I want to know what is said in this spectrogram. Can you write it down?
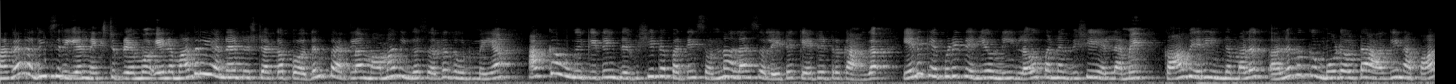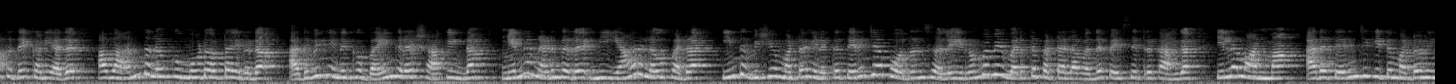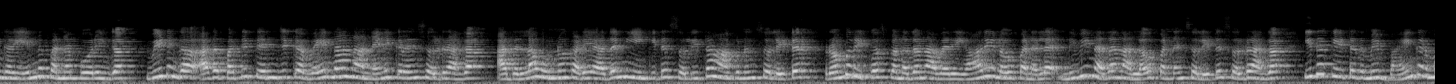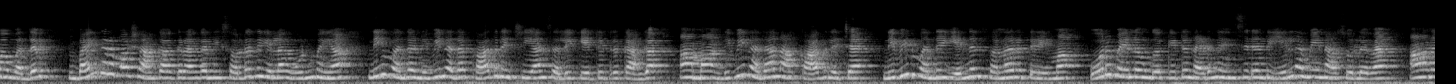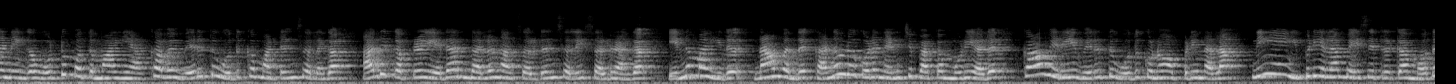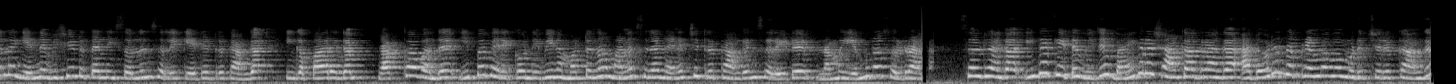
Mahanadi serial next பிரேமோ. என்ன மாதிரி என்ன ட்விஸ்ட் அக்கா போகுதுன்னு பார்க்கலாம். மாமா நீங்கள் சொல்கிறது உண்மையா? அக்கா உங்ககிட்ட இந்த விஷயத்தை பற்றி சொன்னாலாம் சொல்லிட்டு கேட்டுட்டு இருக்காங்க எனக்கு எப்படி தெரியும்? நீ லவ் பண்ண விஷயம் எல்லாமே காவேரி இந்த மல அளவுக்கு மூட் அவுட்டாக ஆகி நான் பார்த்ததே கிடையாது. அவள் அந்த அளவுக்கு மூட் அவுட்டாக இருந்தா. அதுவே எனக்கு பயங்கர ஷாக்கிங் தான். என்ன நடந்தது? நீ யாரை லவ் பண்ணுற இந்த விஷயம் மட்டும் எனக்கு தெரிஞ்சா போதுன்னு சொல்லி ரொம்பவே வருத்தப்பட்டெல்லாம் வந்து பேசிட்டு இருக்காங்க இல்ல மான்மா அதை தெரிஞ்சுக்கிட்டு மட்டும் நீங்கள் என்ன பண்ண போறீங்க விடுங்க அதை பத்தி தெரிஞ்சுக்க வேண்டாம் நான் நினைக்கிறேன்னு சொல்றாங்க. அதெல்லாம் ஒன்றும் கிடையாது. நீ என்கிட்ட சொல்லித்தான் ஆகணும்னு சொல்லிட்டு ரொம்ப ரிக்வஸ்ட் பண்ணதும் நான் வேற யாரையும் லவ் பண்ணல. நிவீனை தான் நான் லவ் பண்ணேன்னு சொல்லிட்டு சொல்றாங்க. இதை கேட்டதுமே பயங்கரமா வந்து பயங்கரமா ஷாக் ஆகுறாங்க. நீ சொல்றது எல்லாம் உண்மையா? நீ வந்து நிவீனை தான் காதலிச்சியான்னு சொல்லி கேட்டுட்டு இருக்காங்க ஆமா நிவீனை தான் நான் காதலிச்சேன். நிவீன் வந்து என்ன சொன்னாரு தெரியுமா? ஒருவேளை உங்ககிட்ட நடந்த இன்சிடென்ட் எல்லாமே நான் சொல்லுவேன். ஆனா நீங்க ஒட்டுமொத்தமா என் அக்காவை வெறுத்து ஒதுக்க மாட்டேன்னு சொல்லுங்க. அதுக்கப்புறம் எதா இருந்தாலும் நான் சொல்றேன்னு சொல்லி சொல்றாங்க. என்னம்மா இது? நான் வந்து கனவுல கூட நினைச்சு பார்க்க முடியாது. காவேரியை வெறுத்து ஒதுக்கணும் அப்படின்னலாம். நீ ஏன் இப்படி எல்லாம் பேசிட்டு இருக்க? முதல்ல என்ன விஷயத்த நீ சொல்லுன்னு சொல்லி கேட்டுட்டு இருக்காங்க. இங்க பாருங்க. அக்கா வந்து இப்ப வரைக்கும் நிவீனை மட்டும்தான் மனசுல நினைச்சிட்டு இருக்காங்கன்னு சொல்லிட்டு நம்ம யமுனா சொல்றாங்க. சொல்றாங்க. இதை கேட்டு விஜய் பயங்கர ஷாக் ஆகுறாங்க. அதோட இந்த பிரமவை முடிச்சிருக்காங்க.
